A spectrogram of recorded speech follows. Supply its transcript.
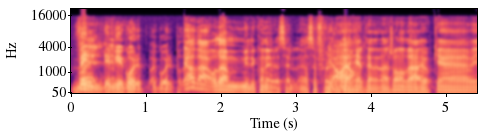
Veldig mye går går på det. Ja, det er, og det er mye du kan gjøre selv. Selvfølgelig. Ja, ja. Jeg er helt enig der. Sånn, og det er jo ikke vi,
